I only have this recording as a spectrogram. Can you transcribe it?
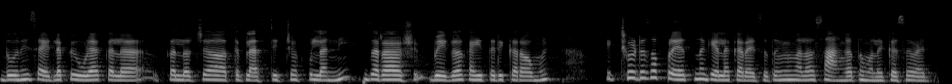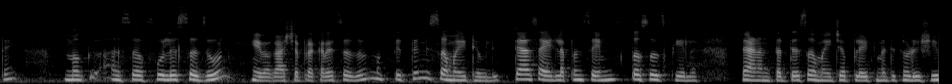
दोन्ही साईडला पिवळ्या कलर कलरच्या ते प्लास्टिकच्या फुलांनी जरा अशी वेगळं काहीतरी करावं म्हणून. एक छोटासा प्रयत्न केला करायचा. तुम्ही मला सांगा तुम्हाला कसं वाटते मग असं फुलं सजवून हे बघा अशा प्रकारे सजवून मग तिथे मी समई ठेवली. त्या साईडला पण सेम तसंच केलं. त्यानंतर त्या समईच्या प्लेटमध्ये थोडीशी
